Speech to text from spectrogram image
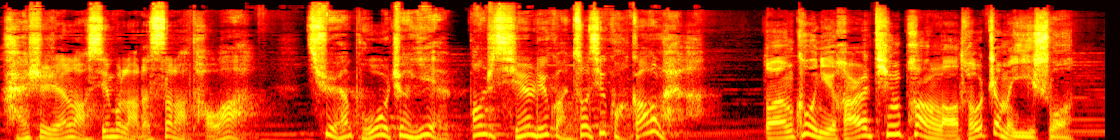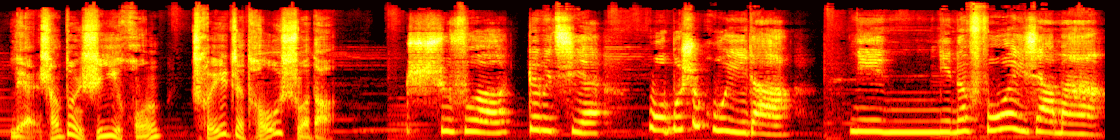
还是人老心不老的死老头啊？居然不务正业，帮着情人旅馆做起广告来了！”短裤女孩听胖老头这么一说，脸上顿时一红，垂着头说道：“师傅，对不起，我不是故意的，你你能扶我一下吗？”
